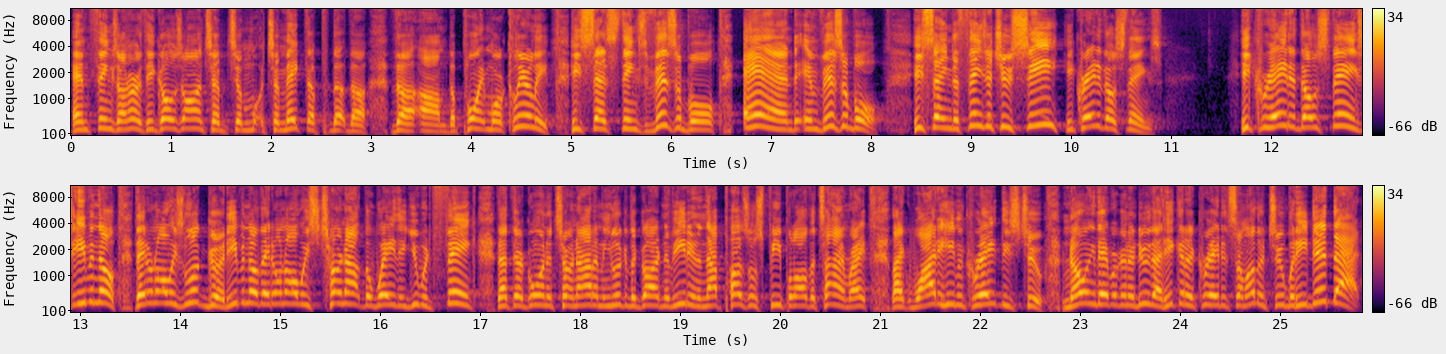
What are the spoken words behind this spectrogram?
and things on earth. He goes on to, to, to make the, the, the, the, um, the point more clearly. He says things visible and invisible. He's saying the things that you see, he created those things. He created those things, even though they don't always look good, even though they don't always turn out the way that you would think that they're going to turn out. I mean, you look at the Garden of Eden, and that puzzles people all the time, right? Like, why did he even create these two? Knowing they were going to do that, he could have created some other two, but he did that.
